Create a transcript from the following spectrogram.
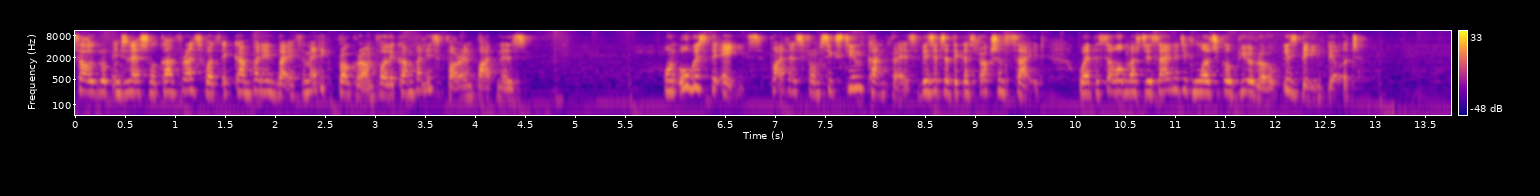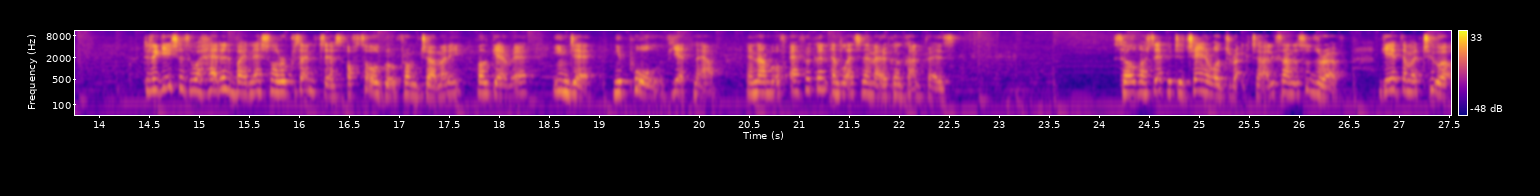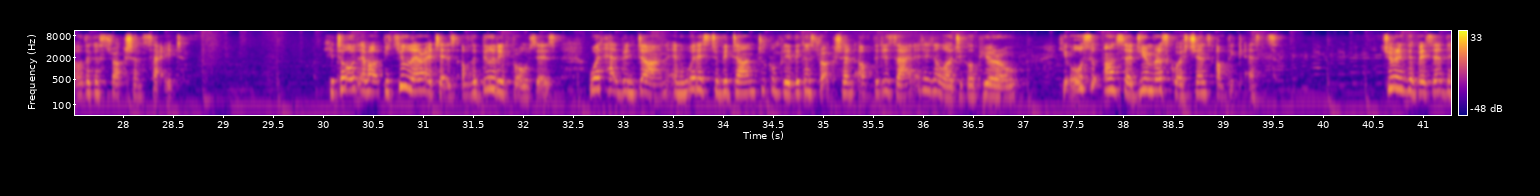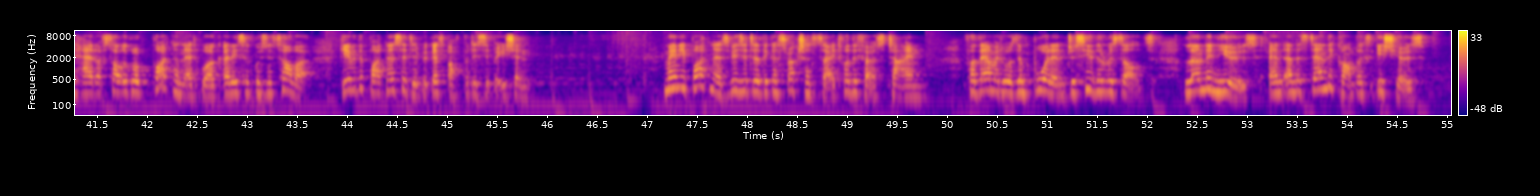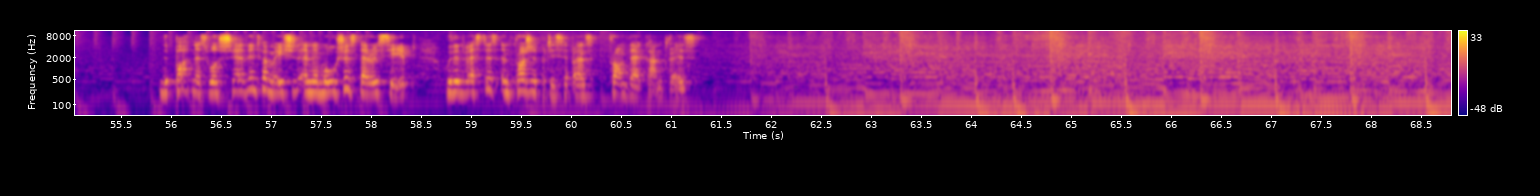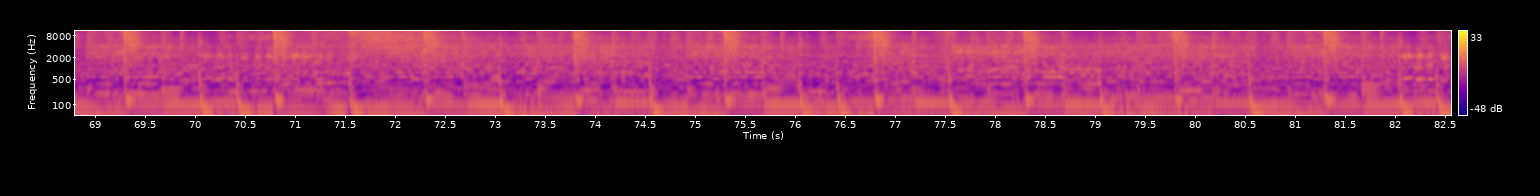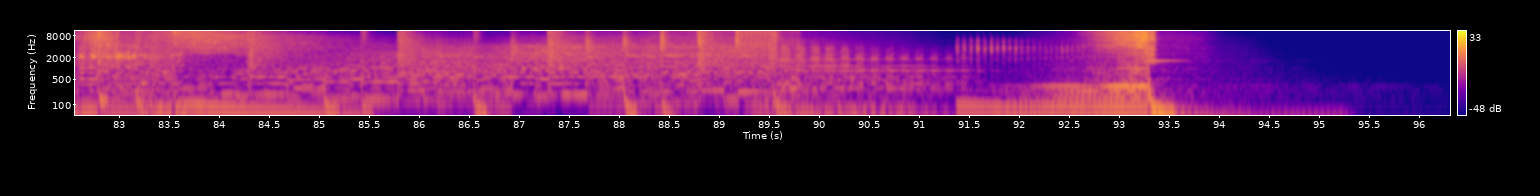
Solar Group International Conference was accompanied by a thematic program for the company's foreign partners. On August the 8th, partners from 16 countries visited the construction site where the Sovelmash Design and Technological Bureau is being built. Delegations were headed by national representatives of Solar Group from Germany, Bulgaria, India, Nepal, Vietnam, a number of African and Latin American countries. Sovelmash Deputy General Director Alexander Sudarev gave them a tour of the construction site. He told about peculiarities of the building process, what had been done and what is to be done to complete the construction of the Design and Technological Bureau. He also answered numerous questions of the guests. During the visit, the head of Solar Group Partner Network, Alisa Kuznetsova, gave the partners certificates of participation. Many partners visited the construction site for the first time. For them it was important to see the results, learn the news and understand the complex issues. The partners will share the information and emotions they received with investors and project participants from their countries.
